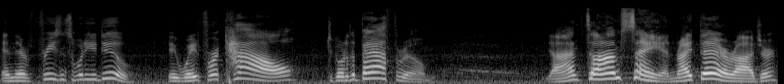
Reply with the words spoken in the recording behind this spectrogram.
and they're freezing. So, what do you do? They wait for a cow to go to the bathroom. That's what I'm saying right there, Roger.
